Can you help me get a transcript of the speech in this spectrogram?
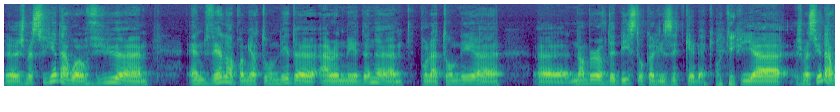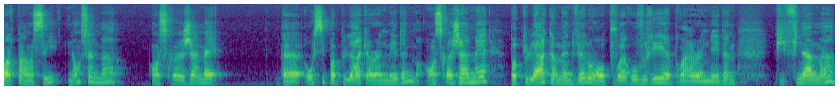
euh, je me souviens d'avoir vu euh, Enville en première tournée de Iron Maiden pour la tournée Number of the Beast au Colisée de Québec. Puis je me souviens d'avoir pensé, non seulement on ne sera jamais aussi populaire qu'Iron Maiden, mais on ne sera jamais populaire comme Enville où on va pouvoir ouvrir pour Iron Maiden. Puis finalement,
